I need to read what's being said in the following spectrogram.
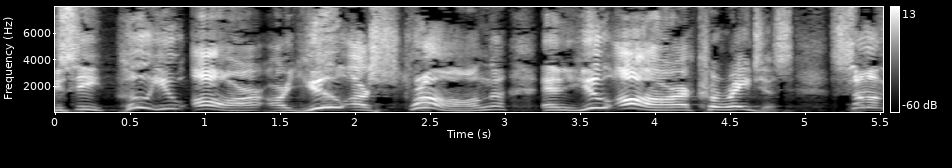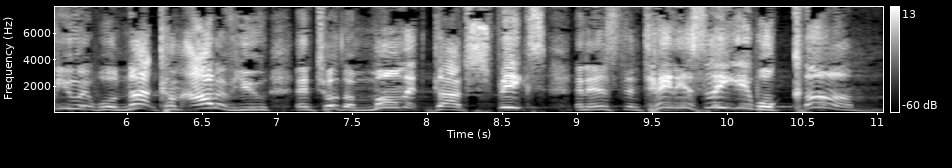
You see, who you are, are you are strong and you are courageous. Some of you, it will not come out of you until the moment God speaks, and instantaneously it will come.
